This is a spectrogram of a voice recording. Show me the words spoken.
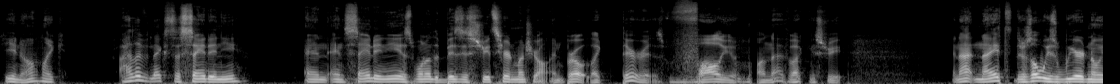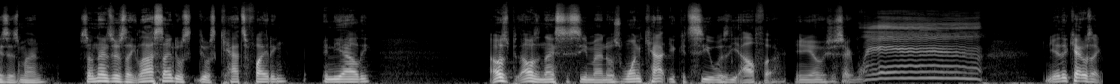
You know, like I live next to Saint Denis, and and Saint Denis is one of the busiest streets here in Montreal. And bro, like there is volume on that fucking street. And at night, there's always weird noises, man. Sometimes there's like last night there was there was cats fighting in the alley. I was that was nice to see, man. There was one cat you could see was the alpha. You know, it was just like and the other cat was like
